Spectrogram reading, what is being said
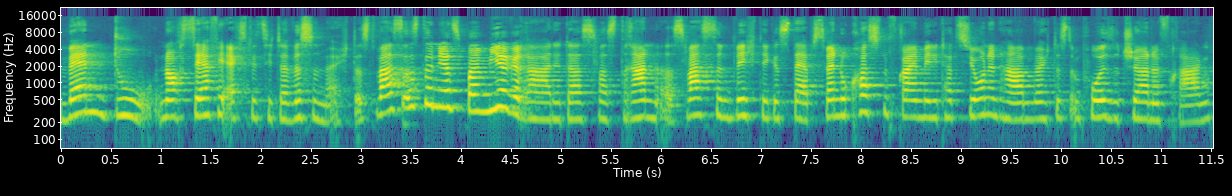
Wenn du noch sehr viel expliziter wissen möchtest, was ist denn jetzt bei mir gerade das, was dran ist? Was sind wichtige Steps? Wenn du kostenfreie Meditationen haben möchtest, Impulse Journal Fragen,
